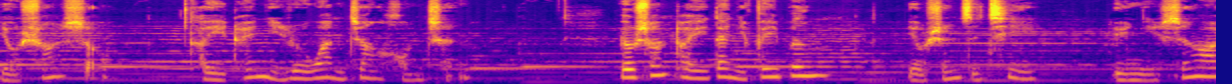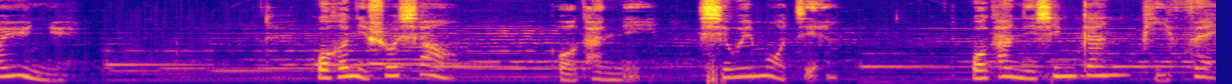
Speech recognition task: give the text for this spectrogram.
有双手可以推你入万丈红尘，有双腿带你飞奔，有生殖器与你生儿育女。我和你说笑，我看你细微末节，我看你心肝脾肺，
